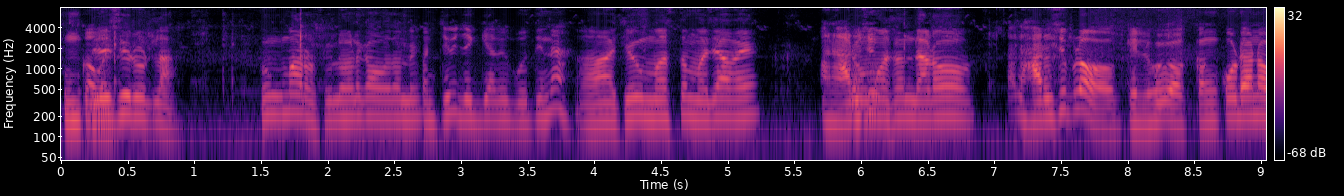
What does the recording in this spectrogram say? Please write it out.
ફૂંકા દેશી રોટલા. ફૂંક મારો ચૂલો હળગાવો તમે. પણ કેવી જગ્યા આવી ગોતી ના? હા કેવું મસ્ત મજા આવે. અને હારું શું? ચોમાસાનો દાડો હારું શું પેલો કિલ્લુ કંકોડાનો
